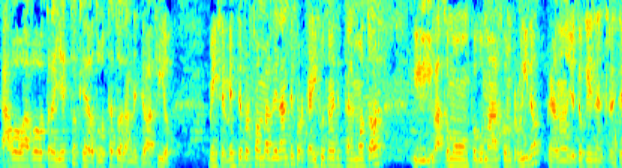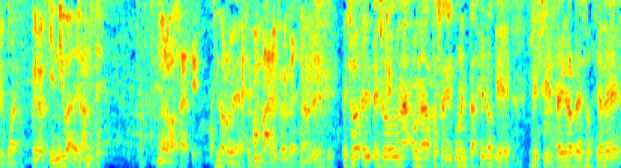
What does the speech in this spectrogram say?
hago, hago trayectos que el autobús está totalmente vacío. Me dicen, vente por favor más adelante porque ahí justamente está el motor y, y vas como un poco más con ruido, pero no, yo tengo que ir en el 34. Pero ¿quién iba adelante? No lo vas a decir. No lo voy a decir. Vale, perfecto. No lo voy a decir. Eso, eso es una, una cosa que comenta Jero que, que si estáis en las redes sociales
